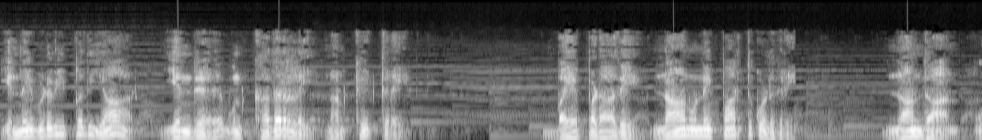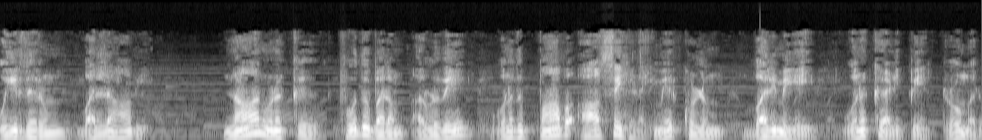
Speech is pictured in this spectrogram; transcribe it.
என்னை விடுவிப்பது யார் என்ற உன் கதறலை நான் கேட்கிறேன். பயப்படாதே நான் உன்னை பார்த்துக் கொள்கிறேன் நான் தான் உயிர் தரும் வல்ல ஆவி. நான் உனக்கு புது பலம் அருளுவேன். உனது பாவ ஆசைகளை மேற்கொள்ளும் வலிமையை உனக்கு அளிப்பேன். ரோமர்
